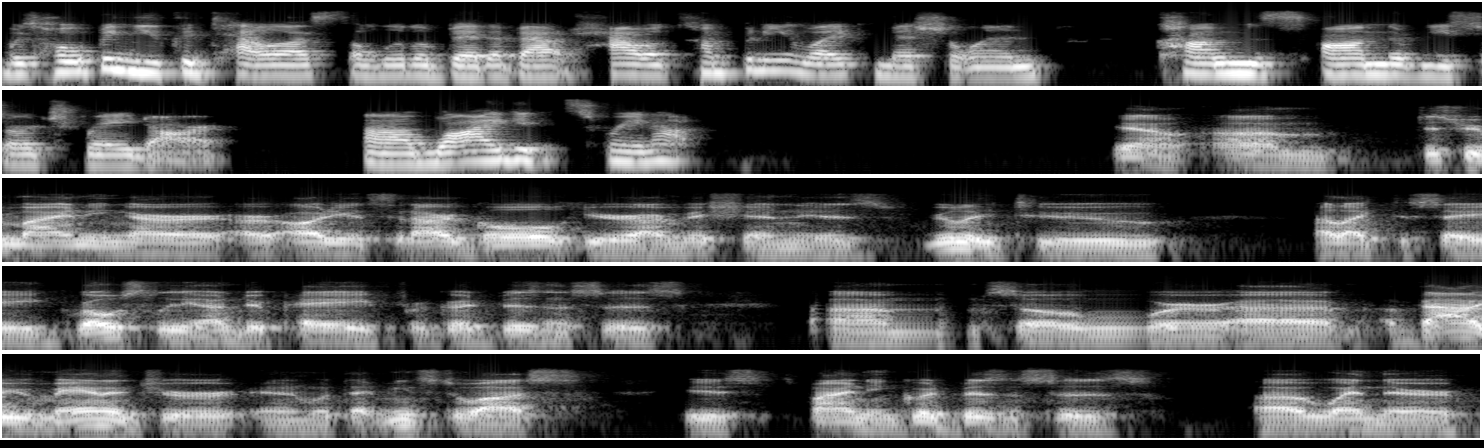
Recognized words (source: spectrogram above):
was hoping you could tell us a little bit about how a company like Michelin comes on the research radar. Uh, why did it screen up? Yeah, um, just reminding our, our audience that our goal here, our mission is really to, I like to say, grossly underpay for good businesses. Um, so we're a, a, value manager, and what that means to us is finding good businesses uh, when they're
